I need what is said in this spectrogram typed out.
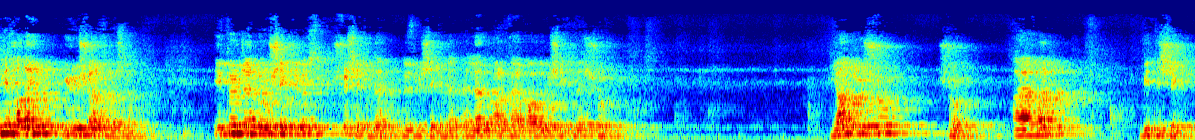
Şimdi halayın yürüyüşü arkadaşlar. İlk önce duruş şeklimiz şu şekilde, düz bir şekilde, eller arkaya bağlı bir şekilde şu. Yan duruşu şu. Ayaklar bitişik.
